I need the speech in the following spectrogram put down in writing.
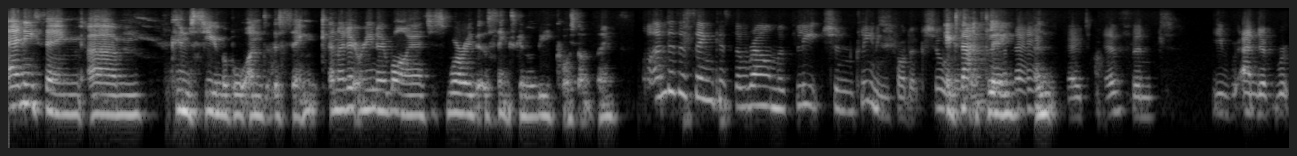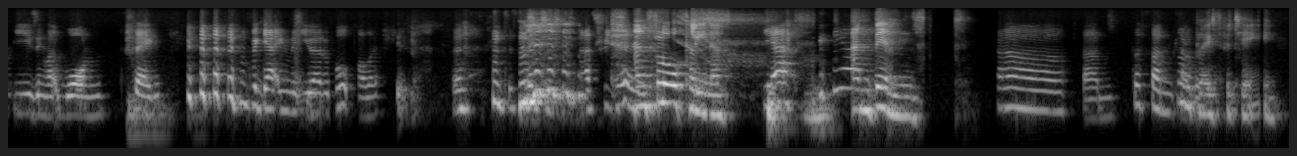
anything um, consumable under the sink, and I don't really know why. I just worry that the sink's going to leak or something. Well, under the sink is the realm of bleach and cleaning products, sure. Exactly. And, and you end up using like one thing, forgetting that you ever bought polish. and floor cleaner. Yeah. yeah. And bins. Oh, fun. The fun. Not a place for tea.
